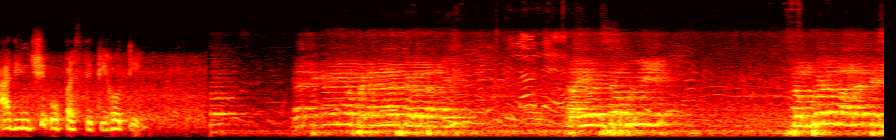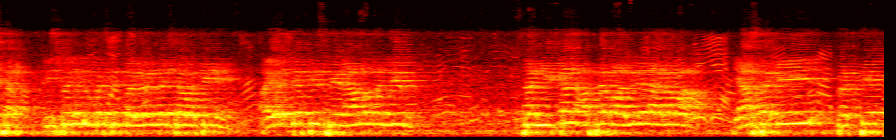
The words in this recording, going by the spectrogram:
आदींची उपस्थिती होती. काही वर्षापूर्वी संपूर्ण भारत देशात विश्व हिंदू परिषद बजरंगच्या वतीने अयोध्येतील श्रीराम मंदिर चा निकाल आपल्या बाजूने लागावा. यासाठी प्रत्येक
